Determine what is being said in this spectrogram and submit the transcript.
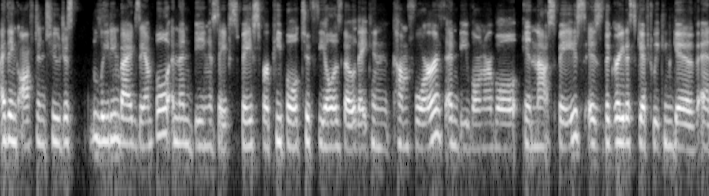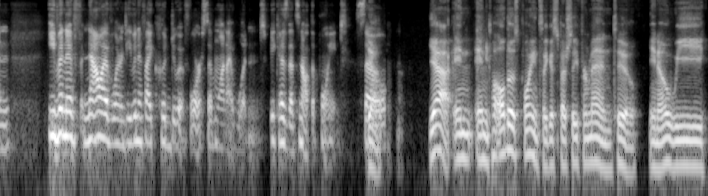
I think often too, just leading by example and then being a safe space for people to feel as though they can come forth and be vulnerable in that space is the greatest gift we can give. And even if now I've learned, even if I could do it for someone, I wouldn't because that's not the point. So Yeah, and and to all those points, like especially for men too. You know, we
